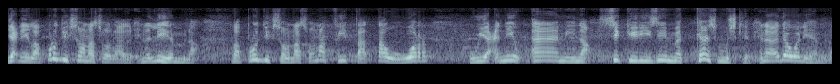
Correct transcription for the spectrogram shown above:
يعني la production nationale إحنا اللي يهمنا la production nationale في تطور ويعني امنه sécurisée ما كانش مشكل إحنا هذا هو اللي يهمنا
